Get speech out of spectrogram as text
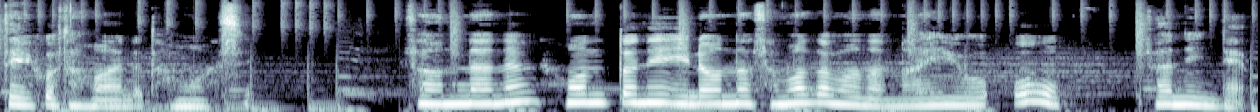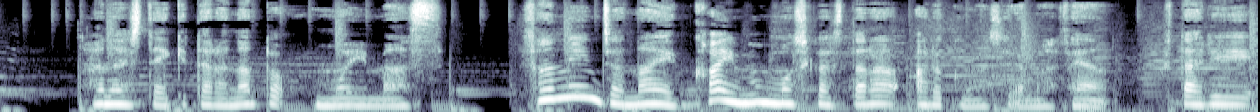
ていうこともあると思うし。そんなね、本当にいろんな様々な内容を3人で話していけたらなと思います。3人じゃない回ももしかしたらあるかもしれません。2人、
